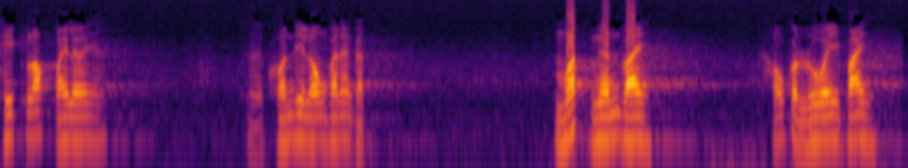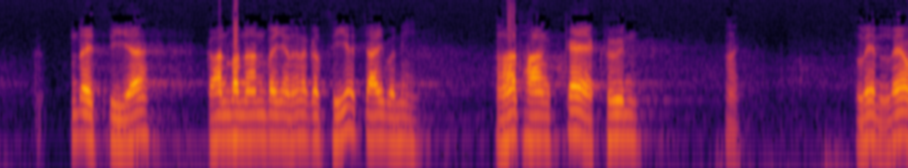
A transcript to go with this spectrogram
พลิกล็อกไปเลยคนที่ลงไปนั่นก็มดเงินไป เขาก็รวยไป ได้เสียการพนันไปอย่างนั้นก็เสียใจบะนี่หาทางแก้คืนเล่นแล้ว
